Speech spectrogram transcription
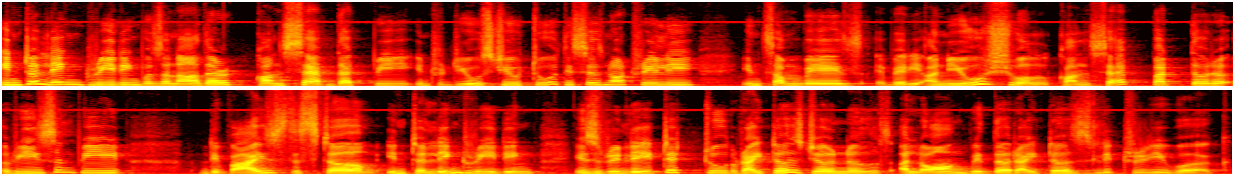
Interlinked reading was another concept that we introduced you to. This is not really in some ways a very unusual concept, but the reason we devised this term interlinked reading is related to writers journals along with the writers literary work,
